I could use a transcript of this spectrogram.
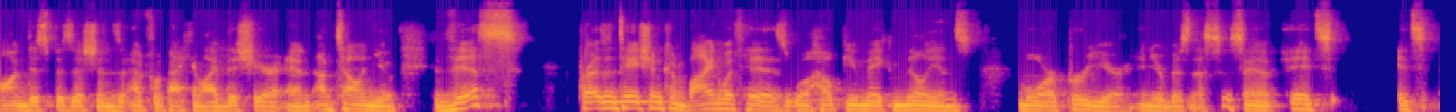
on dispositions at Flip Hacking Live this year. And I'm telling you, this presentation combined with his will help you make millions more per year in your business. So it's it's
